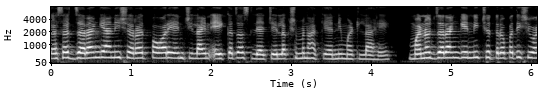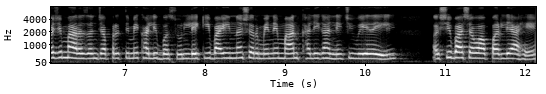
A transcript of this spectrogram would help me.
तसंच जरांगे आणि शरद पवार यांची लाईन एकच असल्याचे लक्ष्मण हाके यांनी म्हटलं आहे. मनोज जरांगेंनी छत्रपती शिवाजी महाराजांच्या प्रतिमेखाली बसून लेकीबाईंना शर्मेने मान खाली घालण्याची वेळ येईल अशी भाषा वापरली आहे.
